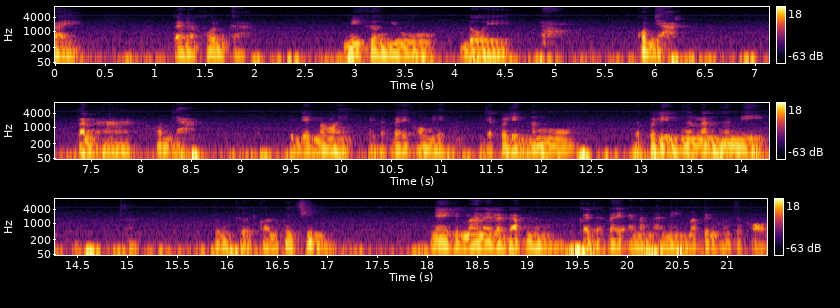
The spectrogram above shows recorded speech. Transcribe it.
ได้แต่ละคนก็มีเครื่องอยู่โดยความอยาก ตัณหาความอยาก เป็นเด็กน้อยก็อยากได้ของเล่นอยากไปเล่นน้ำมูอยากไปเล่นเฮือนนั่นเฮือนนี่จนเกิดคอนเพชินใหญ่ขึ้นมาในระดับหนึ่งก็อยากได้อันนั้นอันนี้มาเป็นของเจ้าของ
